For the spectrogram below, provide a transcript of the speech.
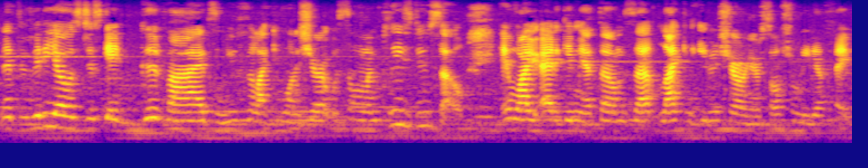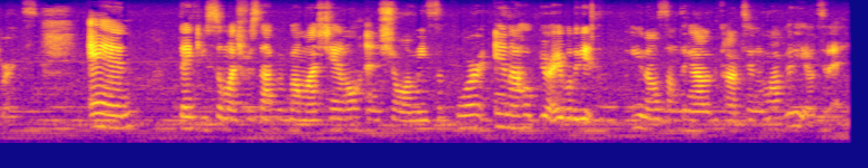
And if the videos just gave good vibes and you feel like you want to share it with someone, please do so. And while you're at it, give me a thumbs up, like, and even share on your social media favorites. And thank you so much for stopping by my channel and showing me support and I hope you're able to get you know something out of the content of my video today.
